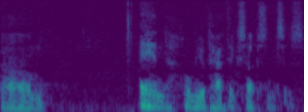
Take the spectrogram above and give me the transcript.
Um, and homeopathic substances.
